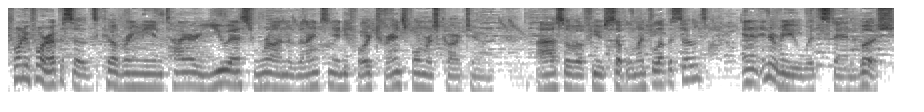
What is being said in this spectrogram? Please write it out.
24 episodes covering the entire U.S. run of the 1984 Transformers cartoon. Uh, I also have a few supplemental episodes and an interview with Stan Bush.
